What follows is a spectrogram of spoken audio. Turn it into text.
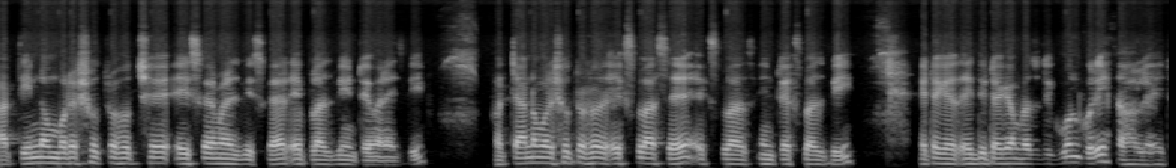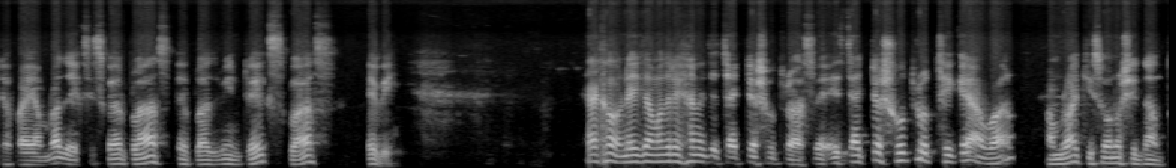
আর তিন নম্বরের সূত্র হচ্ছে A square minus B square A plus B into A minus B আর চার নম্বরের সূত্র হলো X plus A X plus into X plus B এটাকে এই দুইটাকে আমরা যদি গুণ করি তাহলে এটা পাই আমরা যে X square plus A plus B into X plus A B এখন এই যে আমাদের এখানে যে চারটা সূত্র আছে এই চারটা সূত্র থেকে আবার আমরা কিছু অনুসিদ্ধান্ত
